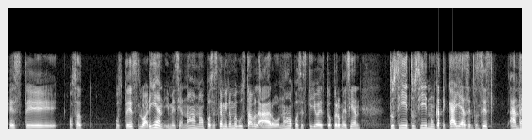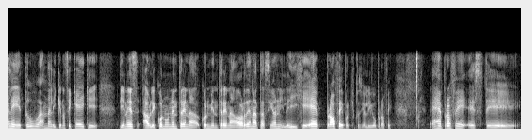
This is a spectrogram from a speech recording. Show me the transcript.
este, o sea, ustedes lo harían. Y me decían, no, no, pues es que a mí no me gusta hablar, o no, pues es que yo esto, pero me decían, tú sí, tú sí, nunca te callas, entonces ándale, tú, ándale, que no sé qué, que tienes, hablé con un entrenador, con mi entrenador de natación y le dije, eh, profe, porque pues yo le digo profe, eh, profe, este,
